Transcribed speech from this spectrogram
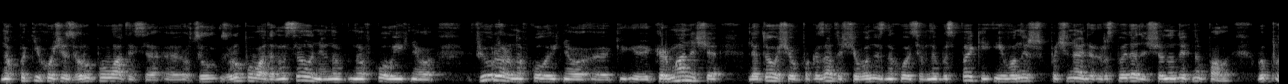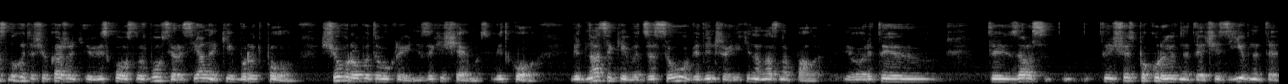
навпаки хочуть згрупуватися, е, згрупувати населення нав- навколо їхнього фюрера, навколо їхнього е, е, керманича, для того, щоб показати, що вони знаходяться в небезпеці, і вони ж починають розповідати, що на них напали. Ви послухайте, що кажуть військовослужбовці, росіяни, яких беруть в полон. Що ви робите в Україні? Захищаємось. Від кого? Від нациків, від ЗСУ, від інших, які на нас напали. І говорять, ти, ти зараз ти щось покурив не те, чи з'їв не те.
